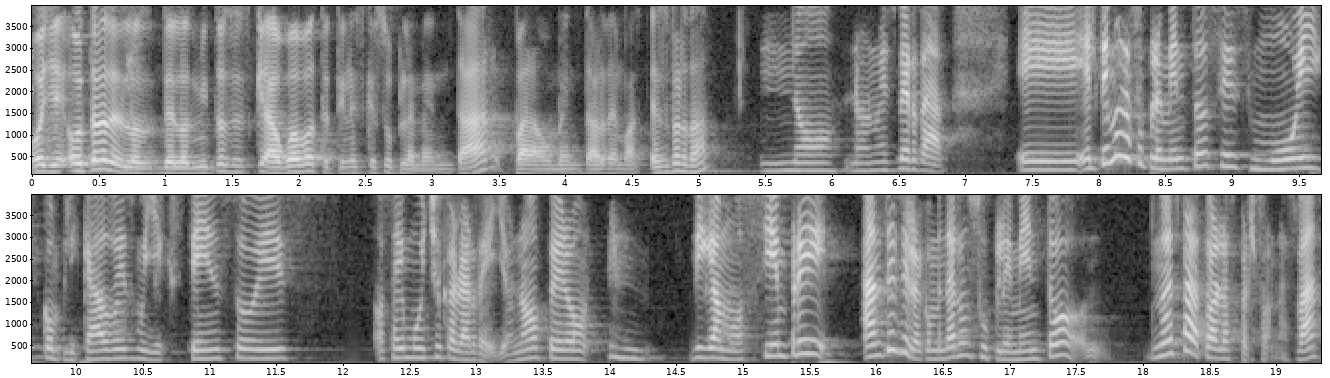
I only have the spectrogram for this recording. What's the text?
Oye, otro de los, de los mitos es que a huevo te tienes que suplementar para aumentar de más. ¿Es verdad? No, no, no es verdad. Eh, el tema de los suplementos es muy complicado, es muy extenso, es, o sea, hay mucho que hablar de ello, ¿no? Pero, digamos, siempre, antes de recomendar un suplemento, no es para todas las personas, ¿va?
